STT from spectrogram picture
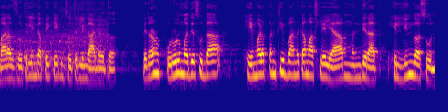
बारा ज्योतिर्लिंगापैकी एक ज्योतिर्लिंग आढळतं. मित्रांनो कुरुलमध्ये सुद्धा हेमाडपंथी बांधकाम असलेल्या मंदिरात हे लिंग असून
